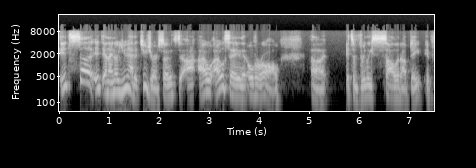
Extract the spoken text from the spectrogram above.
it's uh, it, and I know you had it too, George. So it's I, I, I will say that overall, uh, it's a really solid update. It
